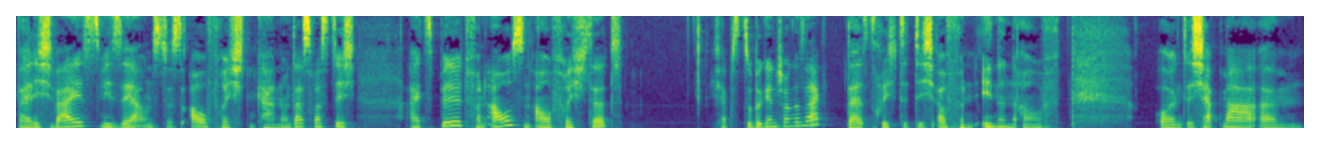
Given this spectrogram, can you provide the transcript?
weil ich weiß, wie sehr uns das aufrichten kann. Und das, was dich als Bild von außen aufrichtet, ich habe es zu Beginn schon gesagt, das richtet dich auch von innen auf. Und ich habe mal, ähm,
